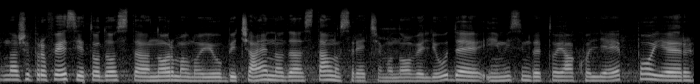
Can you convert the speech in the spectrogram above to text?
našoj profesiji je to dosta normalno i uobičajeno da stalno srećemo nove ljude i mislim da je to jako lijepo jer,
